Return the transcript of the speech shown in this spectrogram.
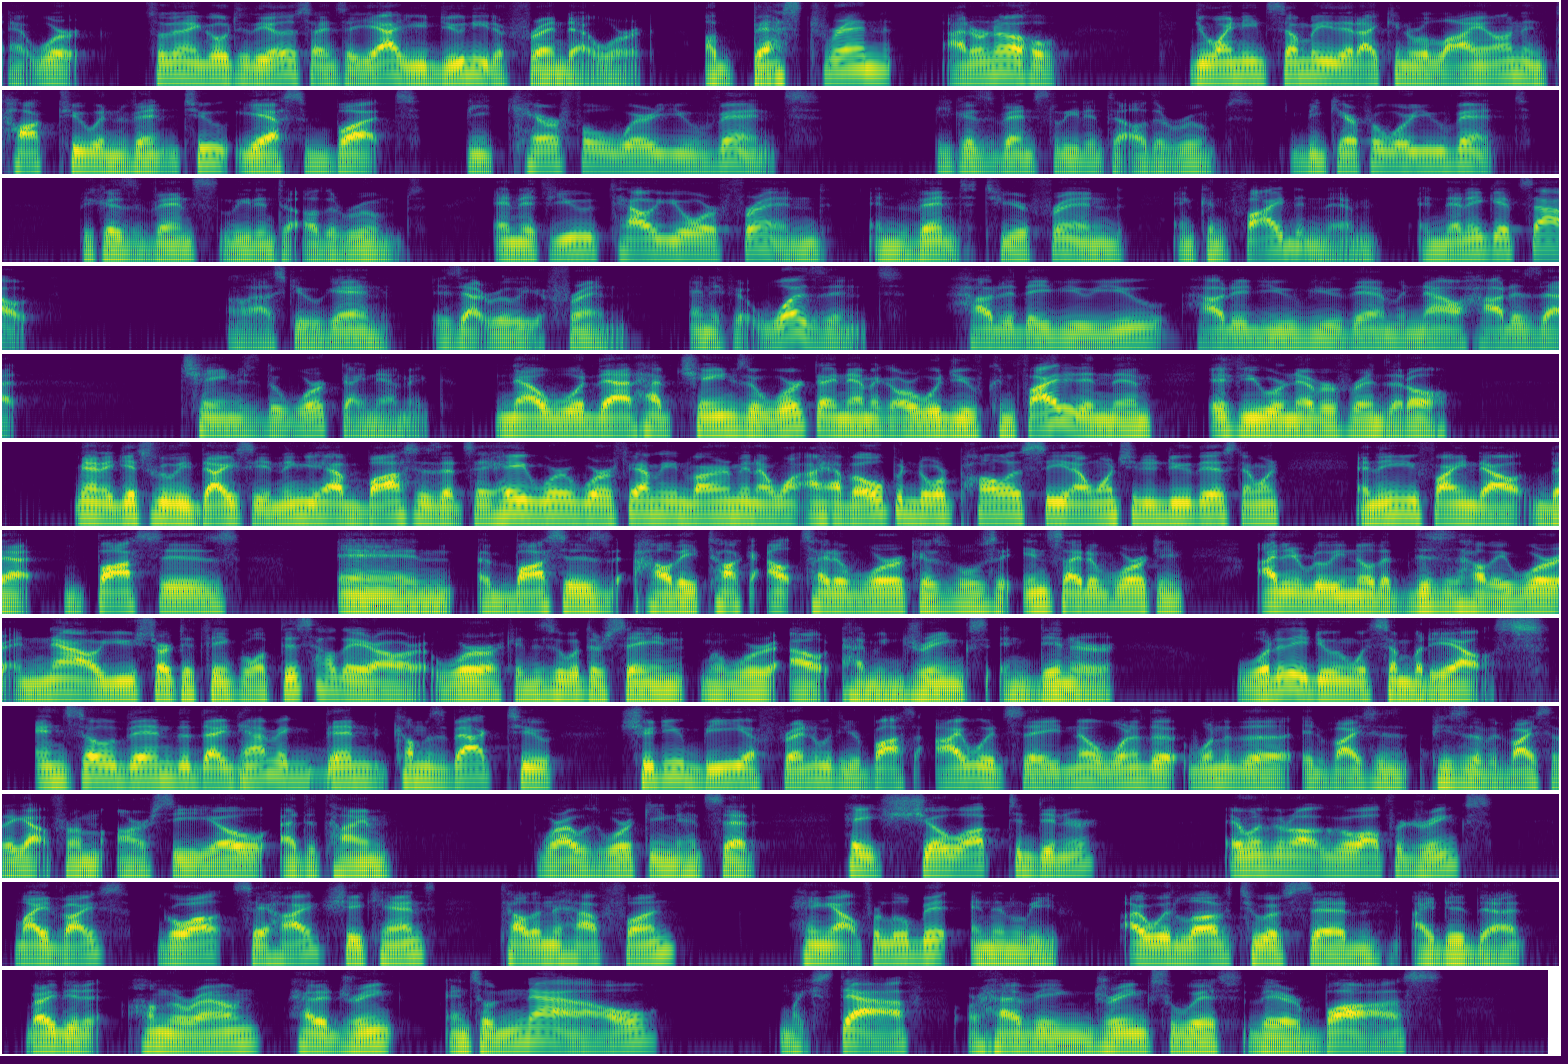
at work? So then I go to the other side and say, yeah, you do need a friend at work a best friend? I don't know. Do I need somebody that I can rely on and talk to and vent to? Yes, but be careful where you vent because vents lead into other rooms. Be careful where you vent because vents lead into other rooms. And if you tell your friend and vent to your friend and confide in them and then it gets out, I'll ask you again, is that really a friend? And if it wasn't, how did they view you? How did you view them? And now, how does that change the work dynamic. Now, would that have changed the work dynamic or would you have confided in them if you were never friends at all? Man, it gets really dicey. And then you have bosses that say, hey, we're, we're a family environment. I want I have an open door policy and I want you to do this. And, I want, and then you find out that bosses and uh, bosses, how they talk outside of work as well as inside of work. And I didn't really know that this is how they were. And now you start to think, well, if this is how they are at work and this is what they're saying when we're out having drinks and dinner, what are they doing with somebody else? And so then the dynamic then comes back to should you be a friend with your boss? I would say no. One of the one of the advices pieces of advice that I got from our CEO at the time where I was working had said, "Hey, show up to dinner. Everyone's going to go out for drinks. My advice: go out, say hi, shake hands, tell them to have fun, hang out for a little bit, and then leave." I would love to have said I did that, but I didn't. Hung around, had a drink, and so now my staff are having drinks with their boss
